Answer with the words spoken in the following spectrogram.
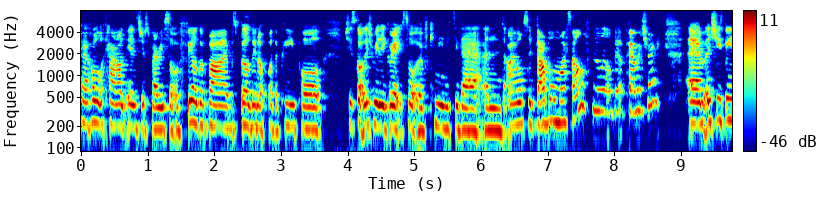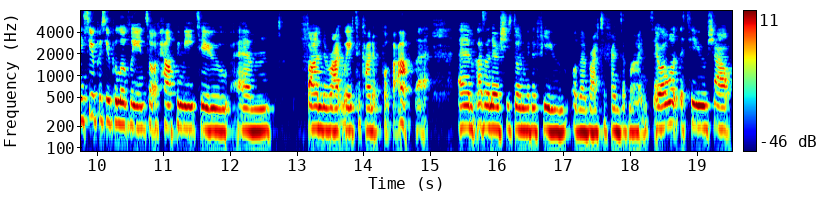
Her whole account is just very sort of feel good vibes, building up other people. She's got this really great sort of community there, and I also dabble myself in a little bit of poetry. Um, and she's been super, super lovely in sort of helping me to um, find the right way to kind of put that out there. Um, as I know she's done with a few other writer friends of mine. So I wanted to shout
